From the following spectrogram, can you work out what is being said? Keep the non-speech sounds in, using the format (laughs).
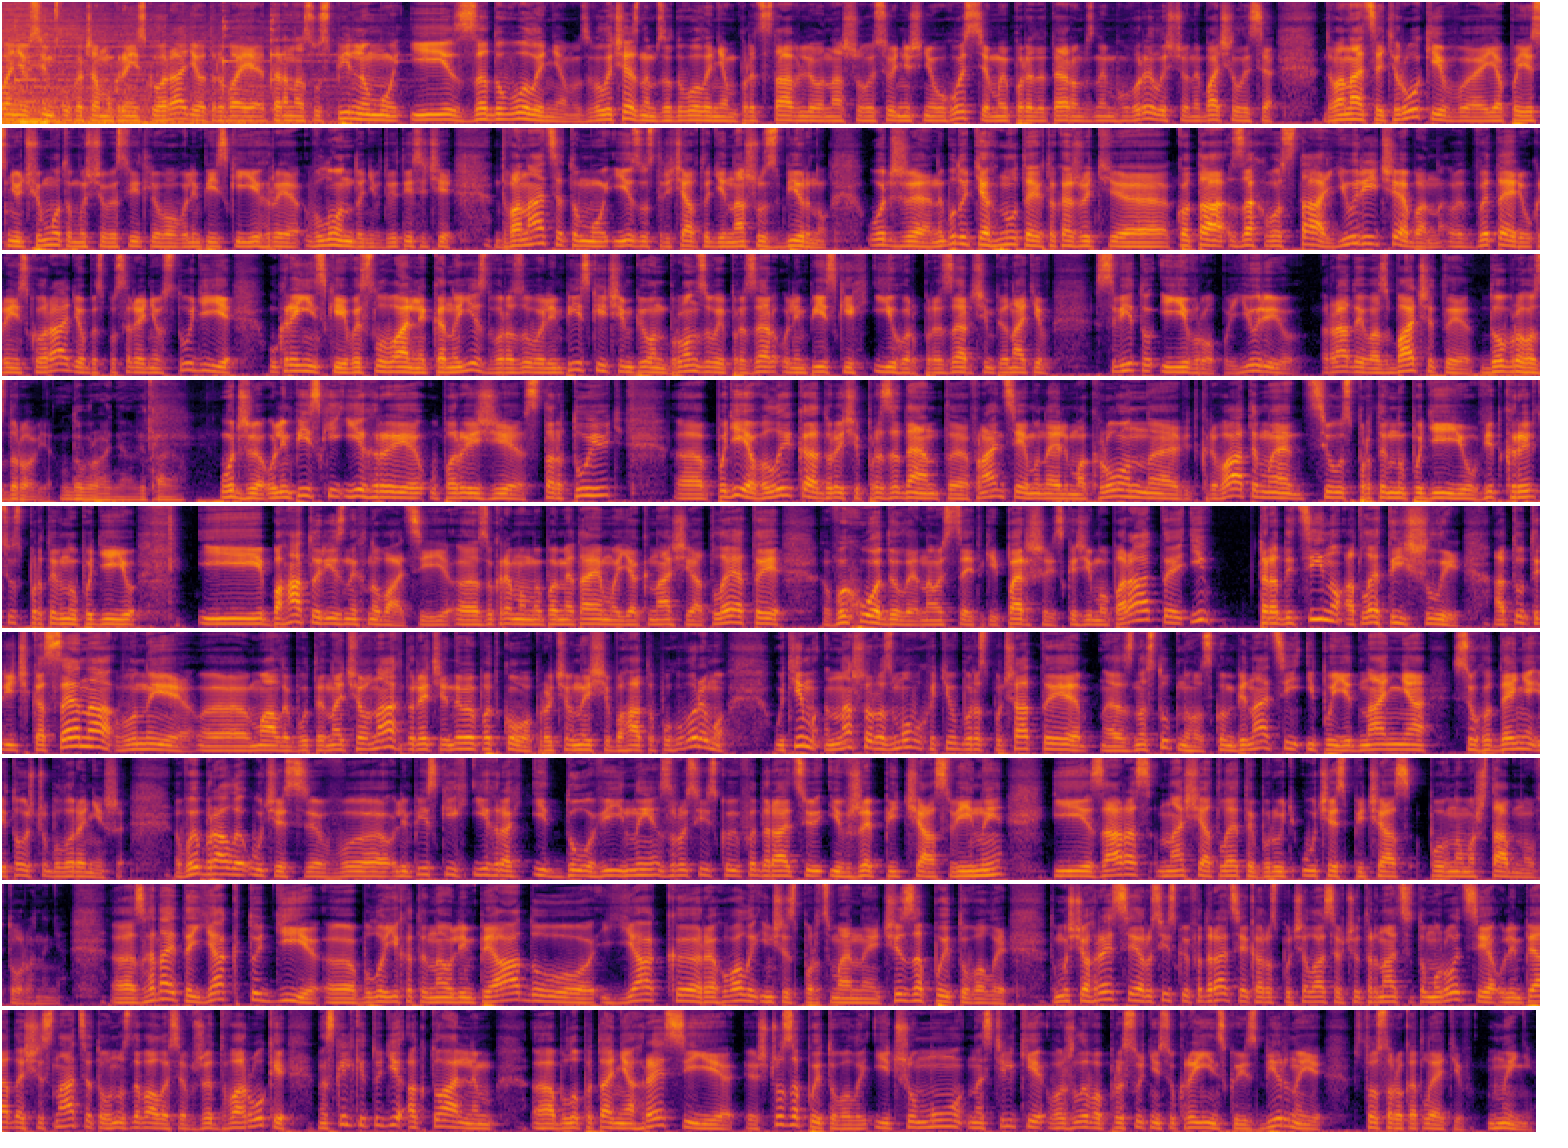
шанування всім слухачам українського радіо. Триває етер Суспільному. І з задоволенням, з величезним задоволенням представлю нашого сьогоднішнього гостя. Ми перед етером з ним говорили, що не бачилися 12 років. Я поясню, чому, тому що висвітлював Олімпійські ігри в Лондоні в 2012-му і зустрічав тоді нашу збірну. Отже, не буду тягнути, як то кажуть, е, кота за хвоста. Юрій Чебан в етері українського радіо безпосередньо в студії. Український веслувальник каноїст, дворазовий олімпійський чемпіон, бронзовий призер Олімпійських ігор, призер чемпіонатів світу і Європи. Юрію, радий вас бачити. Доброго здоров'я. Доброго дня, вітаю. Отже, Олімпійські ігри у Парижі стартують. Е, Подія велика. До речі, президент Франції Еммануель Макрон е, відкриватиме цю спортивну подію, відкрив цю спортивну подію і багато різних новацій. Е, Зокрема, ми пам'ятаємо, як наші атлети виходили на ось цей такий перший, скажімо, парад і. Традиційно атлети йшли. А тут річка Сена, вони е, мали бути на човнах. До речі, не випадково про човни ще багато поговоримо. Утім, нашу розмову хотів би розпочати е, з наступного з комбінації і поєднання сьогодення і того, що було раніше. Ви брали участь в Олімпійських іграх і до війни з Російською Федерацією, і вже під час війни. І зараз наші атлети беруть участь під час повномасштабного вторгнення. Е, Згадайте, як тоді е, було їхати на Олімпіаду, як реагували інші спортсмени, чи запитували? Тому що агресія Російської Федерації, яка розпочалася в 2014 році, Олімпіада 16-го, ну здавалося, вже два роки. Наскільки тоді актуальним е, було питання агресії? Що запитували, і чому настільки важлива присутність української збірної 140 атлетів нині?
